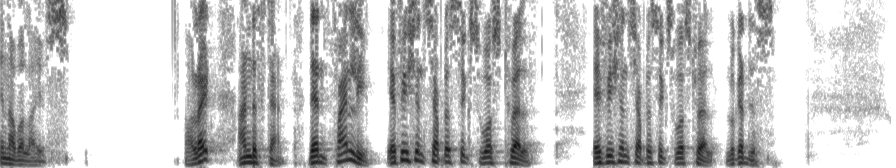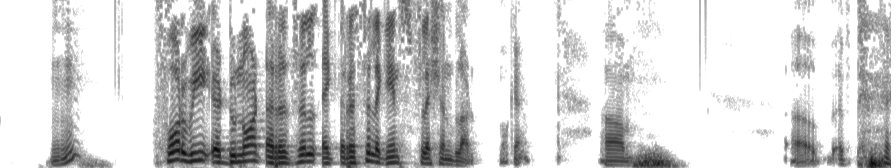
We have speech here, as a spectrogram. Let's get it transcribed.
in our lives. Alright? Understand. Then finally, Ephesians chapter 6 verse 12. Ephesians chapter 6 verse 12. Look at this. Mm-hmm. For we do not wrestle, wrestle against flesh and blood. Okay. Um, uh,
